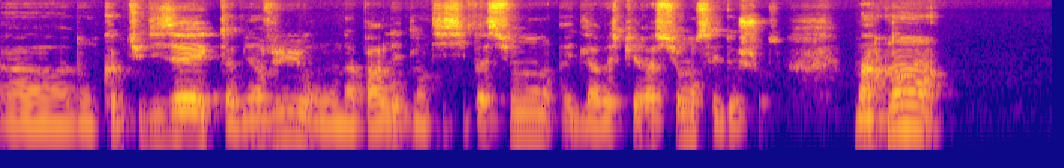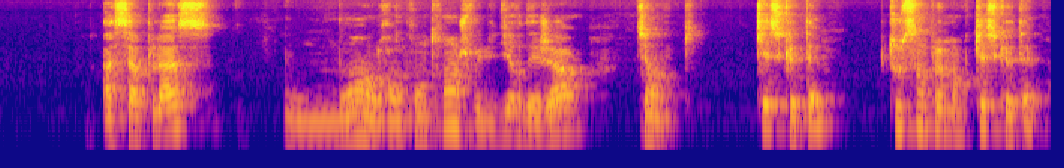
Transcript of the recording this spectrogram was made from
euh, donc, comme tu disais, que tu as bien vu, on a parlé de l'anticipation et de la respiration, c'est deux choses. Maintenant, à sa place, moi, en le rencontrant, je vais lui dire déjà, tiens, qu'est-ce que t'aimes? Tout simplement, qu'est-ce que t'aimes?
